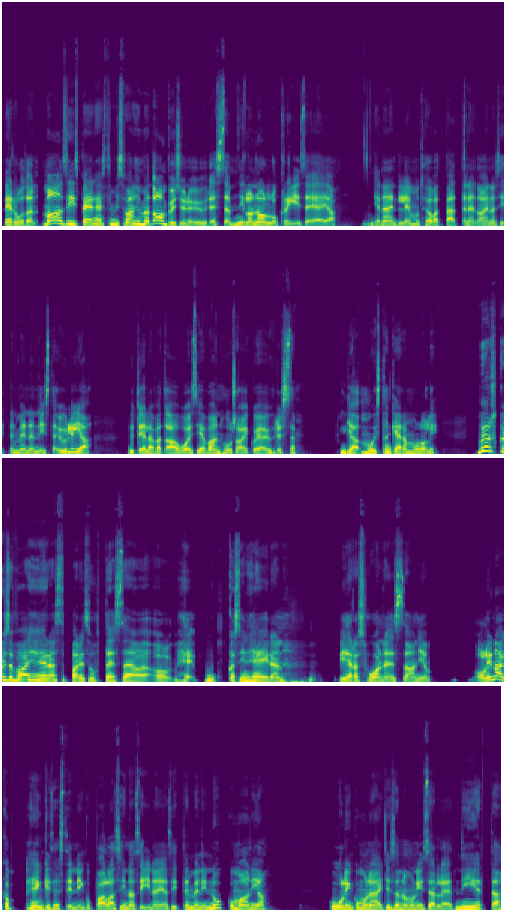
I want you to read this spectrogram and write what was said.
peruutan. Mä oon siis perheestä, missä vanhemmat on pysynyt yhdessä. Niillä on ollut kriisejä ja, ja näin edelleen, mutta he ovat päättäneet aina sitten mennä niistä yli ja nyt elävät auvoisia vanhuusaikoja yhdessä. Ja muistan kerran, mulla oli myrskyisen vaihe erässä parisuhteessa ja he, pukkasin heidän vierashuoneessaan ja olin aika henkisesti niin kuin palasina siinä ja sitten menin nukkumaan ja kuulin, kun mun äiti sanoi mun isälle, että niin, että,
